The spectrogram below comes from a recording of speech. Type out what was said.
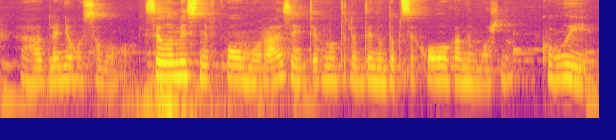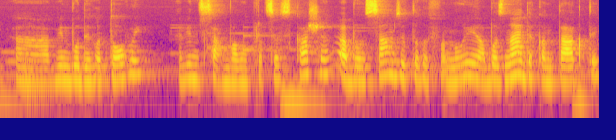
е, для нього самого. Силоміць ні в кому разі тягнути людину до психолога не можна. Коли е, він буде готовий, він сам вам про це скаже, або сам зателефонує, або знайде контакти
